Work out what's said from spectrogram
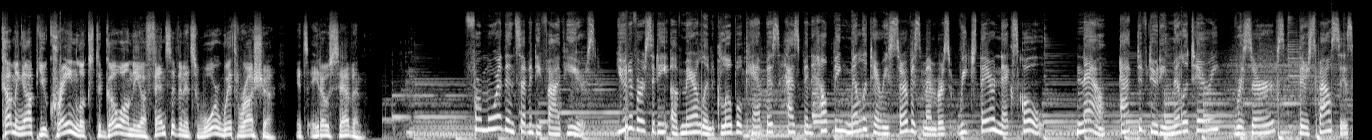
Coming up, Ukraine looks to go on the offensive in its war with Russia. It's 807. For more than 75 years, University of Maryland Global Campus has been helping military service members reach their next goal. Now, active duty military, reserves, their spouses,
